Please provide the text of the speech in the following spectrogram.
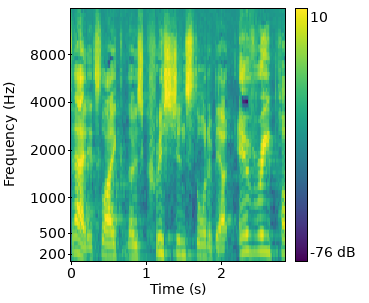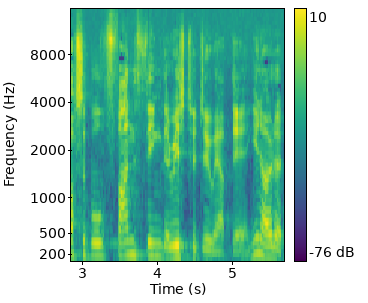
that. It's like those Christians thought about every possible fun thing there is to do out there. You know, to,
